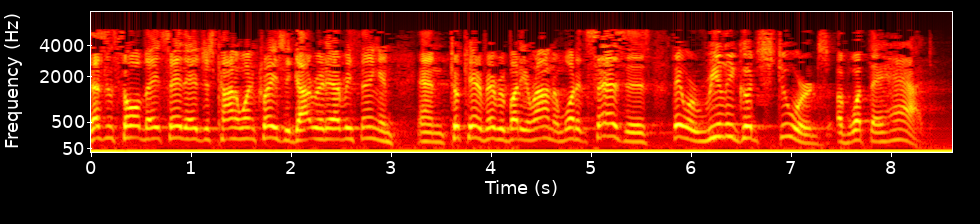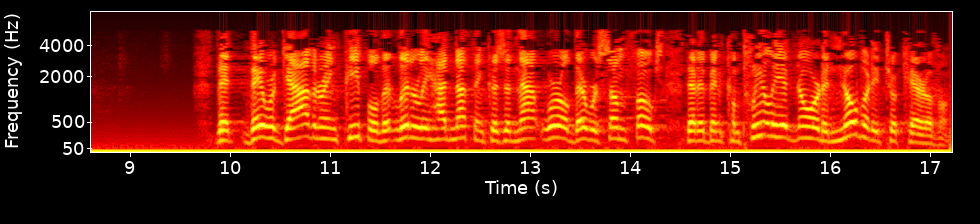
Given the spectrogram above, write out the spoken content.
Doesn't sold, they say they just kind of went crazy, got rid of everything and, and took care of everybody around them. What it says is they were really good stewards of what they had. That they were gathering people that literally had nothing because in that world there were some folks that had been completely ignored and nobody took care of them.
